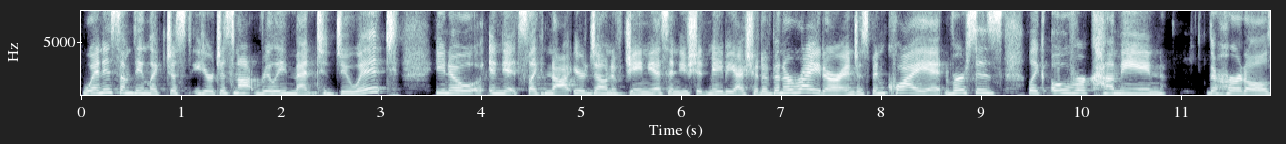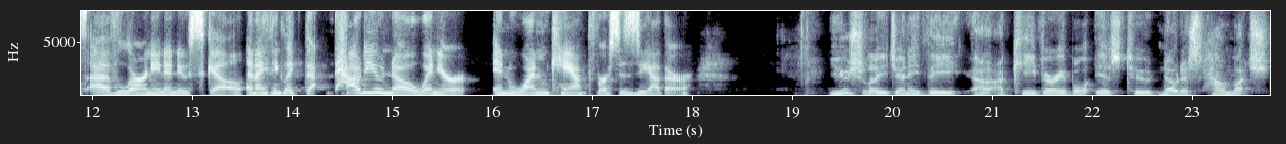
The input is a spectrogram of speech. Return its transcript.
when is something like just you're just not really meant to do it? You know and it's like not your zone of genius and you should maybe i should have been a writer and just been quiet versus like overcoming the hurdles of learning a new skill. And I think like that, how do you know when you're in one camp versus the other? Usually, Jenny, the uh, a key variable is to notice how much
